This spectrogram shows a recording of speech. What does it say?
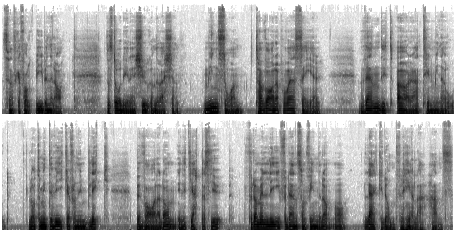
Svenska folkbibeln idag. Då står det i den tjugonde versen. Min son, ta vara på vad jag säger. Vänd ditt öra till mina ord. Låt dem inte vika från din blick. Bevara dem i ditt hjärtas djup. För de är liv för den som finner dem och läkedom för hela hans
